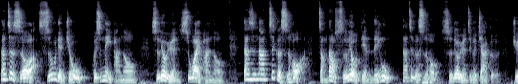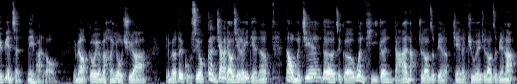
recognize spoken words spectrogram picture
那这时候啊，十五点九五会是内盘哦，十六元是外盘哦。但是那这个时候啊，涨到十六点零五，那这个时候十六元这个价格就会变成内盘喽。有没有？各位有没有很有趣啊？有没有对股市又更加了解了一点呢？那我们今天的这个问题跟答案呐，就到这边了。今天的 Q&A 就到这边啦。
